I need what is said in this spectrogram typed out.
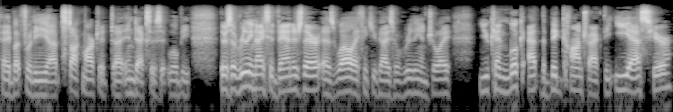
okay but for the uh, stock market uh, indexes it will be there's a really nice advantage there as well. I think you guys will really enjoy. You can look at the big contract the ES here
